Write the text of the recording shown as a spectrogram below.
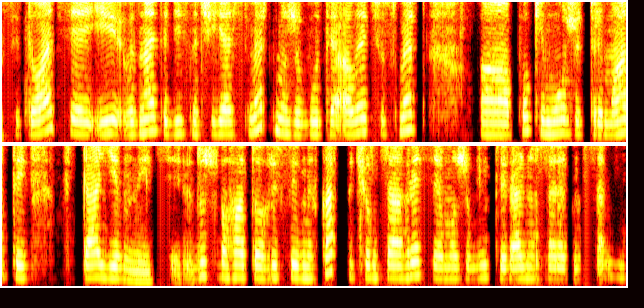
ситуація. І ви знаєте, дійсно, чиясь смерть може бути, але цю смерть поки можуть тримати в таємниці. Дуже багато агресивних карт, причому ця агресія може бути реально серед населення.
